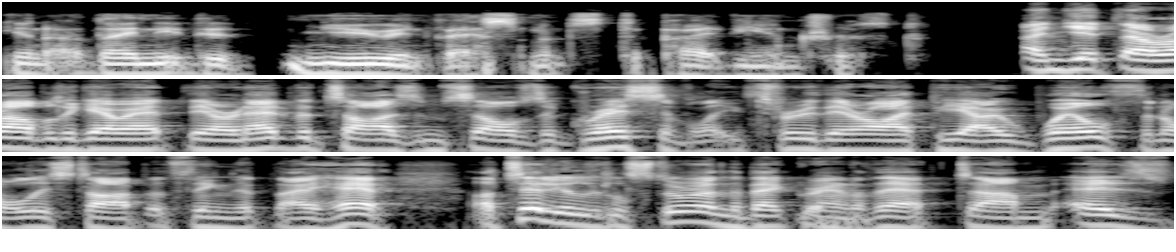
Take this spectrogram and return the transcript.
You know, they needed new investments to pay the interest and yet they were able to go out there and advertise themselves aggressively through their IPO wealth and all this type of thing that they had. I'll tell you a little story in the background of that. Um, as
